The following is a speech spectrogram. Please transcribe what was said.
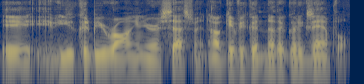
You could be wrong in your assessment. I'll give you another good example.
